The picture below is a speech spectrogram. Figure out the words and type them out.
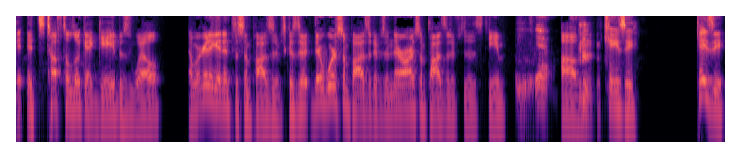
it- it's tough to look at Gabe as well. And we're gonna get into some positives because there there were some positives and there are some positives to this team. Yeah. Um, KZ. KZ,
